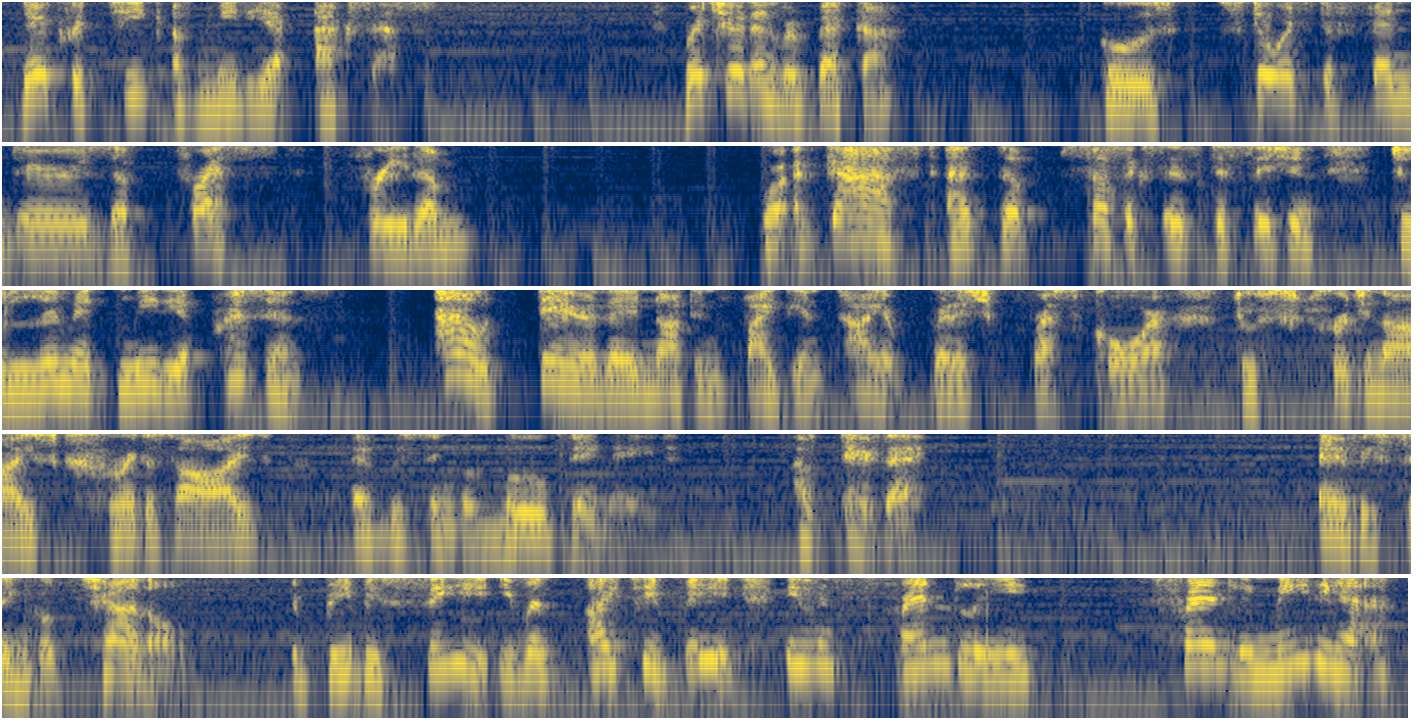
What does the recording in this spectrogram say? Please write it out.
Their critique of media access. Richard and Rebecca, whose Stuart's defenders of press freedom were aghast at the Sussex's decision to limit media presence how dare they not invite the entire British press corps to scrutinize, criticize every single move they made? How dare they? Every single channel, the BBC, even ITV, even friendly, friendly media.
